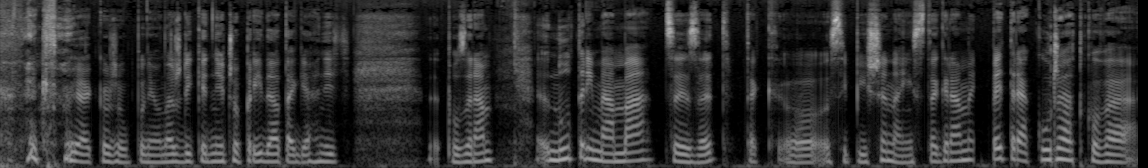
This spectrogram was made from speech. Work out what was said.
tak to je akože úplne ona vždy, keď niečo pridá, tak ja hneď pozerám. Nutrimama CZ, tak uh, si píše na Instagrame. Petra Kuřátková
